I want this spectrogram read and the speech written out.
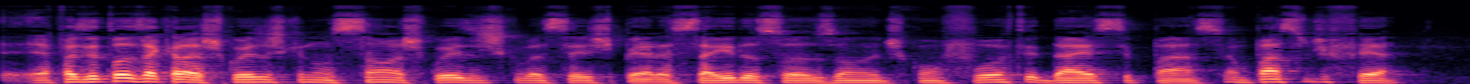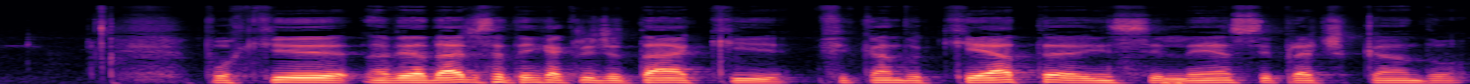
É fazer todas aquelas coisas que não são as coisas que você espera. É sair da sua zona de conforto e dar esse passo. É um passo de fé. Porque, na verdade, você tem que acreditar que ficando quieta, em silêncio e praticando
